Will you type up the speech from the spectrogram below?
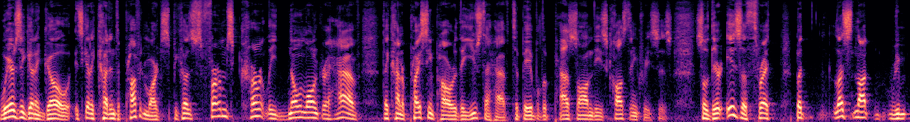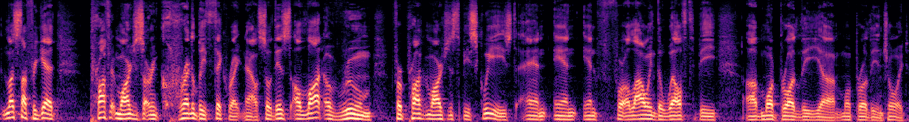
where's it going to go? It's going to cut into profit margins because firms currently no longer have the kind of pricing power they used to have to be able to pass on these cost increases. So there is a threat, but let's not let's not forget profit margins are incredibly thick right now. So there's a lot of room for profit margins to be squeezed and and, and for allowing the wealth to be uh, more broadly uh, more broadly enjoyed.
